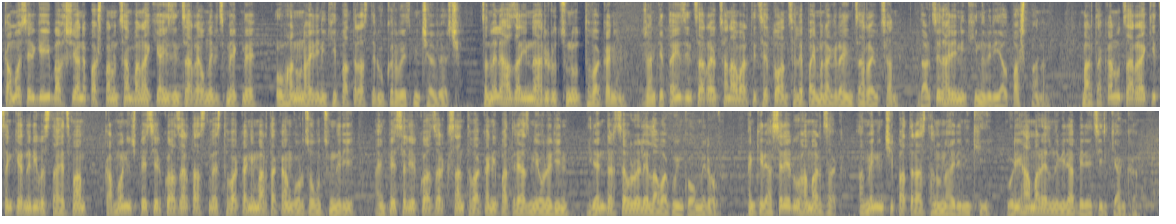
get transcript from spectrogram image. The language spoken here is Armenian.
Կամո Սերգեյի Բախշյանը պաշտպանության բանակի այն զինծառայողներից մեկն է, ով հանուն հայրենիքի պատրաստ էր ու կրվեց մինչև վերջ։ Ծնվել է 1988 թվականին։ Ժամկետային զինծառայության ավարտից հետո անցել է պայմանագրային ծառայության, դարձել հայրենիքի նվիրյալ պաշտպանը։ Մարտական ու ծառայակից ընկերների վստահեցմամբ Կամոն ինչպես 2016 թվականի մարտական գործողությունների, այնպես էլ 2020 թվականի պատերազմի օրերին իրեն դրսևորել է լավագույն կողմերով։ Ընկերասեր էր ու համարձակ, ամեն ինչի պատրաստ հանուն հայրենիքի, որի համար էլ նվիրաբերեց իր կյանքը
